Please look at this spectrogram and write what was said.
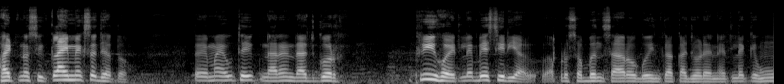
ફાઇટનો સી ક્લાઇમેક્સ જ હતો. તો એમાં એવું થયું કે નારાયણ રાજગોર ફ્રી હોય એટલે બેસી રહ્યા. આપણો સંબંધ સારો ગોવિંદ કાકા જોડે ને એટલે કે હું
